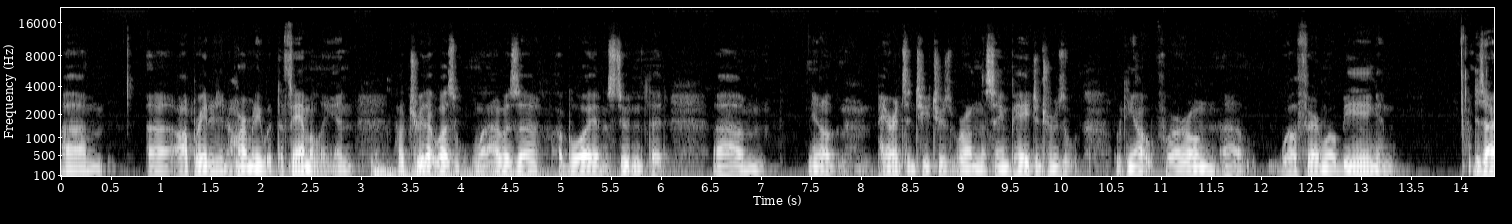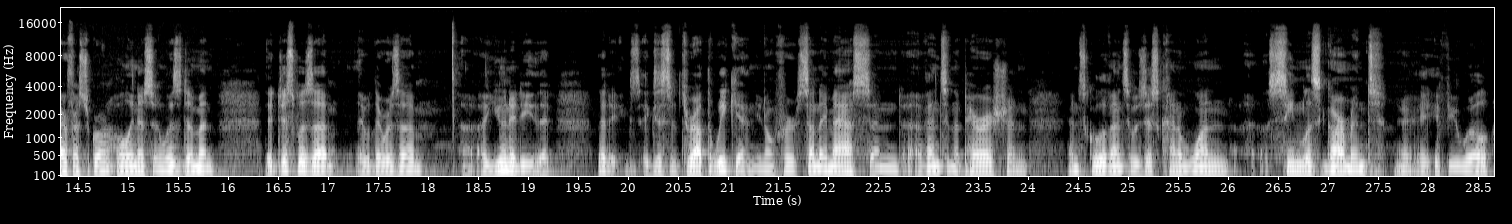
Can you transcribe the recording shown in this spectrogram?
um, uh, operated in harmony with the family, and how true that was when I was a, a boy and a student. That um, you know, parents and teachers were on the same page in terms of looking out for our own uh, welfare and well-being, and desire for us to grow in holiness and wisdom, and it just was a it, there was a a unity that that ex- existed throughout the weekend. You know, for Sunday Mass and events in the parish and and school events, it was just kind of one uh, seamless garment, if you will,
